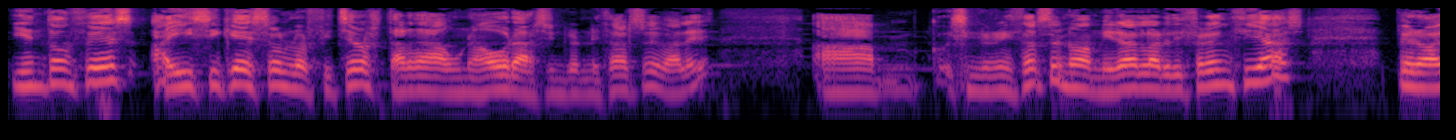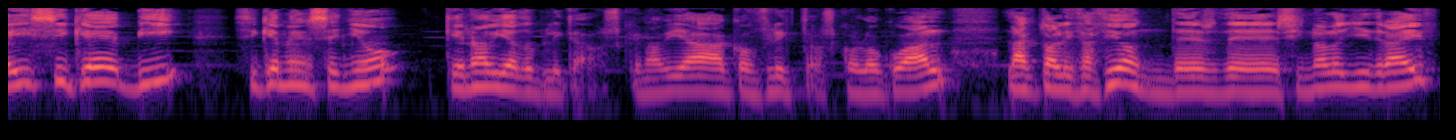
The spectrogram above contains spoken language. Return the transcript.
Y entonces ahí sí que son los ficheros, tarda una hora a sincronizarse, ¿vale? A sincronizarse, no, a mirar las diferencias, pero ahí sí que vi, sí que me enseñó que no había duplicados, que no había conflictos, con lo cual la actualización desde Synology Drive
